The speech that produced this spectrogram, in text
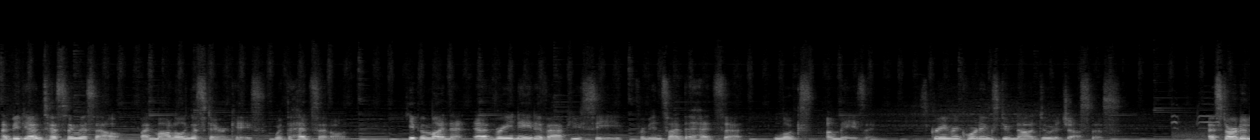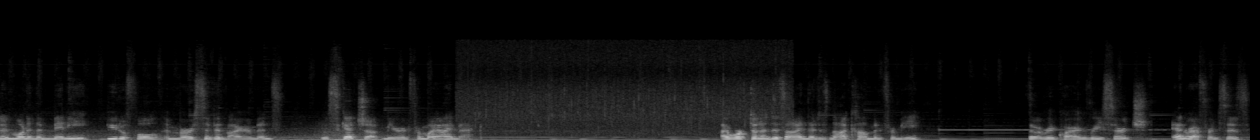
I began testing this out by modeling a staircase with the headset on. Keep in mind that every native app you see from inside the headset looks amazing. Screen recordings do not do it justice. I started in one of the many beautiful, immersive environments with SketchUp mirrored from my iMac. I worked on a design that is not common for me, so it required research and references.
